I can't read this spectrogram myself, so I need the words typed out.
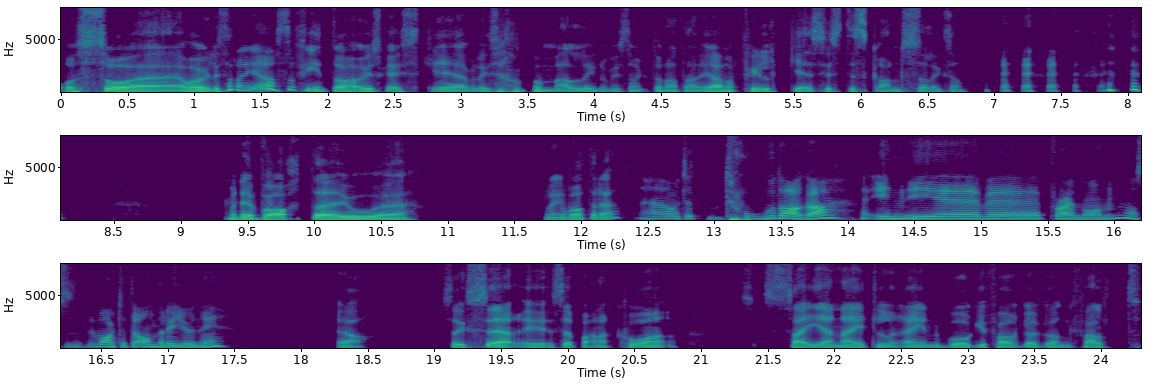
Og så eh, var jo litt sånn Ja, så fint, da. Jeg husker jeg skrev liksom på melding når vi snakket om dette. Ja, fylket er siste skanse, liksom. Men det varte jo eh, Hvor lenge varte det? Det varte to dager inn i uh, prime-måneden, det varte til 2. juni. Ja. Så jeg ser, jeg ser på NRK sier nei til regnbuefarga gangfelt.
